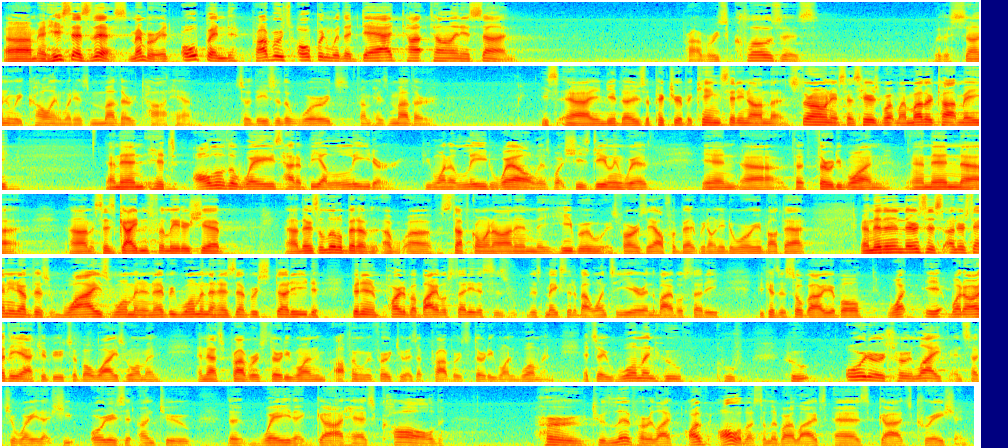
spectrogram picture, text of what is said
Um, and he says this remember, it opened, Proverbs opened with a dad t- telling his son. Proverbs closes with a son recalling what his mother taught him. So these are the words from his mother. Uh, there's a picture of a king sitting on the throne. It says, Here's what my mother taught me. And then it's all of the ways how to be a leader. You want to lead well, is what she's dealing with in uh, the 31. And then uh, um, it says guidance for leadership. Uh, there's a little bit of, of, of, stuff going on in the Hebrew as far as the alphabet. We don't need to worry about that. And then, then there's this understanding of this wise woman, and every woman that has ever studied, been in a part of a Bible study, this, is, this makes it about once a year in the Bible study because it's so valuable. What, it, what are the attributes of a wise woman? And that's Proverbs 31, often referred to as a Proverbs 31 woman. It's a woman who, who, who orders her life in such a way that she orders it unto the way that God has called her to live her life, all of us to live our lives as God's creation.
